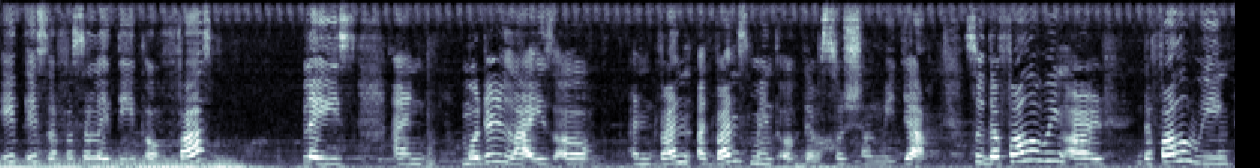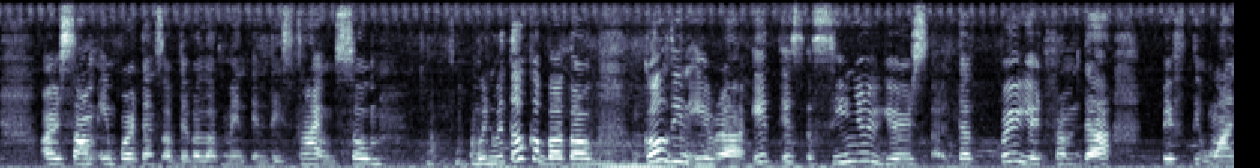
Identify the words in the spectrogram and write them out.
it is a facility of fast place and modernize of advan- advancement of the social media. So the following are the following are some importance of development in this time. So when we talk about the golden era, it is a senior years that period from the 51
